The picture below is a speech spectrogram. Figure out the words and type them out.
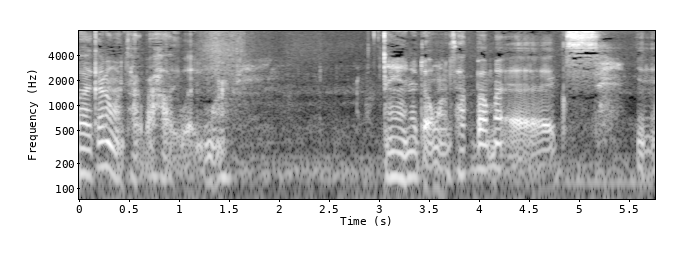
like, I don't want to talk about Hollywood anymore. And I don't want to talk about my ex. Yeah.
